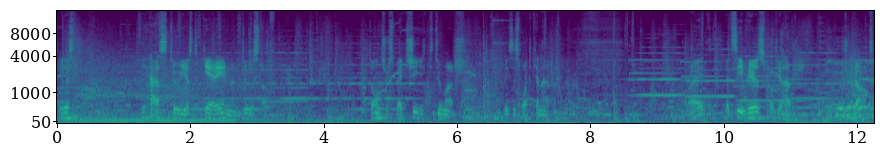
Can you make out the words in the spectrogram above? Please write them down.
He just he has to just get in and do stuff. Don't respect Sheik too much. This is what can happen. Alright, let's see Pierce what you have. What you got.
